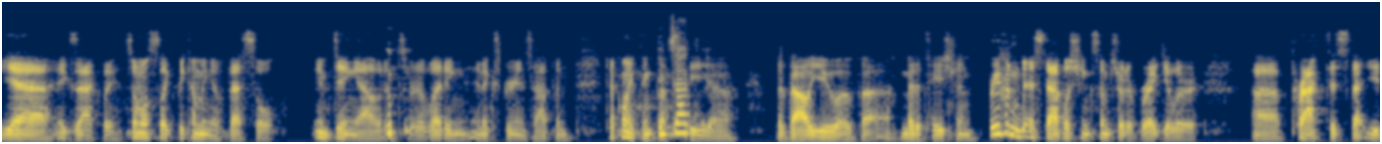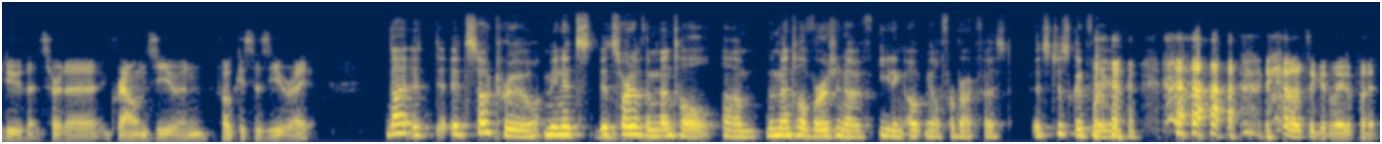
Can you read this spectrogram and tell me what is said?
yeah, exactly. It's almost like becoming a vessel, emptying out and sort of letting an experience happen. Definitely think that's exactly. the uh, the value of uh, meditation, or even establishing some sort of regular uh, practice that you do that sort of grounds you and focuses you, right? That it, it's so true. I mean, it's it's sort of the mental um, the mental version of eating oatmeal for breakfast. It's just good for you. yeah, that's a good way to put it.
